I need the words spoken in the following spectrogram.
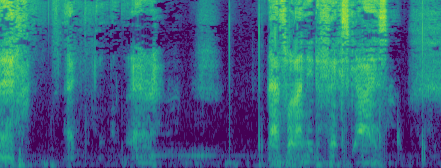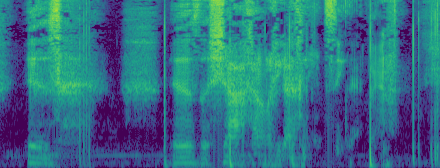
uh, that's what I need to fix, guys. Is is the shock. I don't know if you guys can even see that, man.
